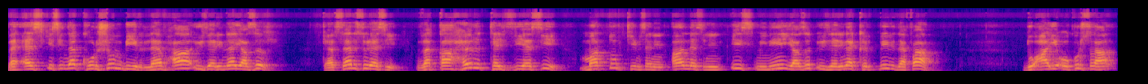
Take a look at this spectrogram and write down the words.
ve eskisinde kurşun bir levha üzerine yazır. Kevser suresi ve kahır tecziyesi matlup kimsenin annesinin ismini yazıp üzerine 41 defa duayı okursa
